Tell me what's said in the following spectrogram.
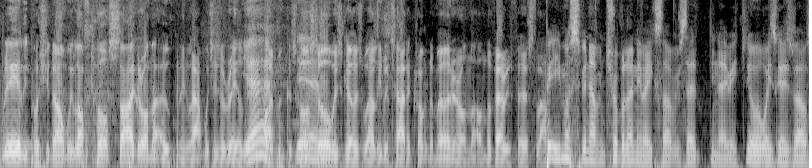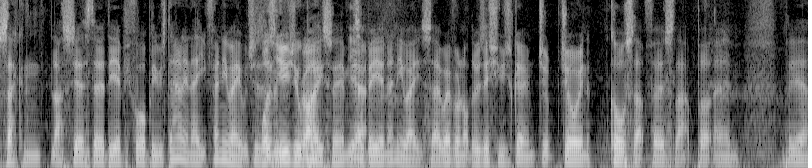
really pushing on. We lost Horst Saiger on that opening lap, which is a real Yeah, disappointment because Horst always goes well. He retired at Cronk-ny-Mona on the on the very first lap. But he must have been having trouble anyway, because like we said, you know, he always goes well second last year, third the year before, but he was down in eighth anyway, which is Was an unusual Right. place for him Yeah. to be in anyway. So whether or not there was issues going ju- during the course of that first lap, but um, but yeah,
